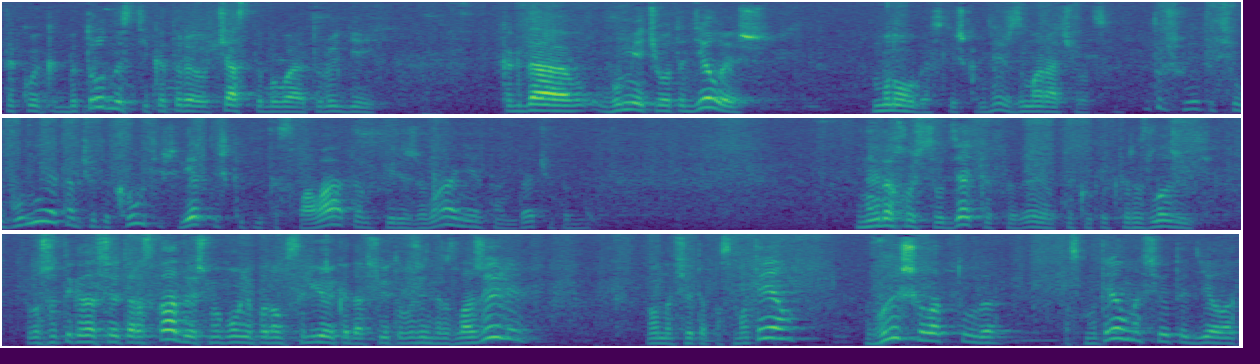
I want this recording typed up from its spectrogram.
такой как бы трудности, которые часто бывают у людей. Когда в уме чего-то делаешь, много слишком, знаешь, заморачиваться. Ну, потому что это все в уме, там что-то крутишь, вертишь какие-то слова, там, переживания, там, да, что-то. Иногда хочется вот взять как-то, да, вот такой как-то разложить. Потому что ты когда все это раскладываешь, мы помню потом с Ильей, когда всю эту жизнь разложили, он на все это посмотрел, вышел оттуда, посмотрел на все это дело.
